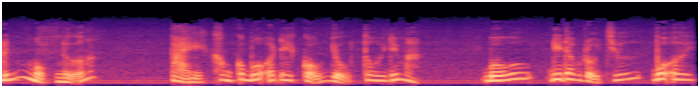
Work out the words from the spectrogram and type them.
đến một nửa. Tại không có bố ở đây cổ vũ tôi đấy mà. Bố đi đâu rồi chứ, bố ơi?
